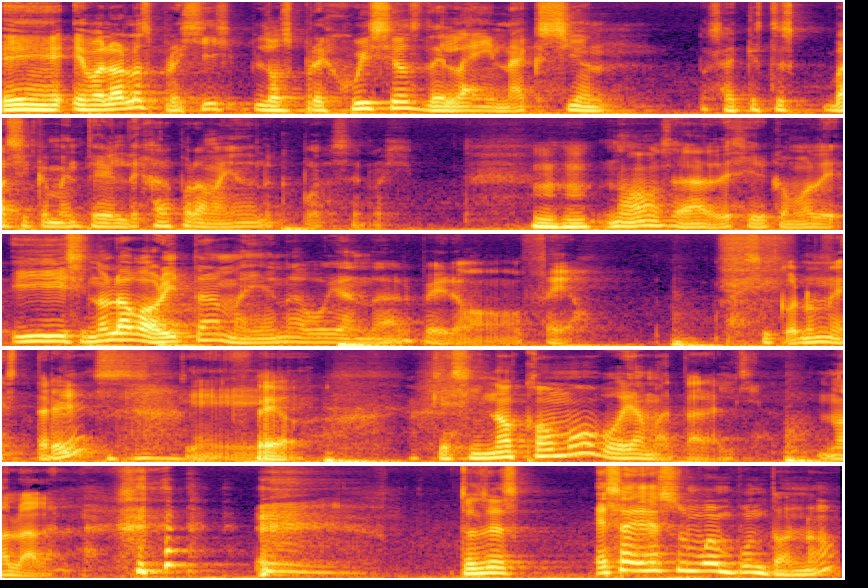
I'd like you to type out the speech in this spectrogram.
Eh, evaluar los, prejuicios de la inacción. O sea, que esto es básicamente el dejar para mañana lo que puedes hacer hoy. ¿No? O sea, decir como de, y si no lo hago ahorita, mañana voy a andar, pero feo. Así con un estrés que... Feo. que si no como voy a matar a alguien. No lo hagan. Entonces, ese es un buen punto, ¿no?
